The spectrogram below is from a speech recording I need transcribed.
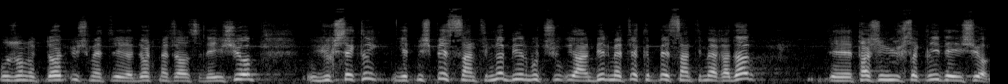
Uzunluk 4 3 metre ile 4 metre arası değişiyor. Yükseklik 75 santimle 1,5 yani 1 metre 45 santime kadar e, taşın yüksekliği değişiyor.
